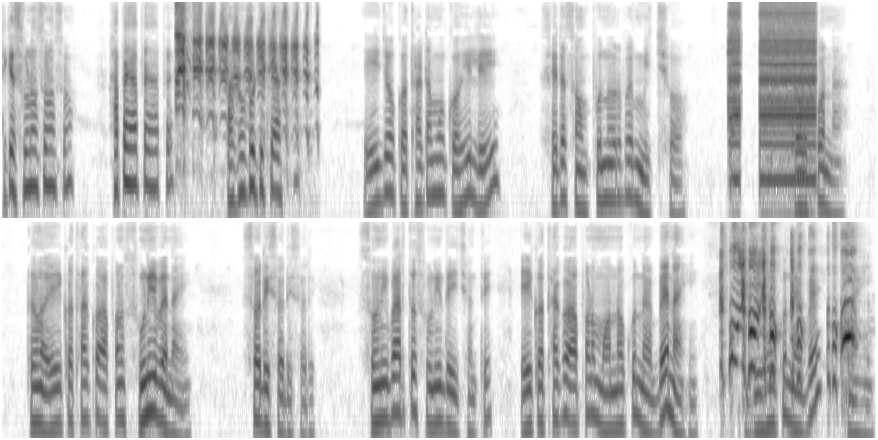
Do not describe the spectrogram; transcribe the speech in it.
ଟିକେ ଶୁଣ ଶୁଣ ଶୁଣ ହାପେ ହାପେ ହାପେ ପାଖକୁ ଟିକେ ଆସ ଏଇ ଯେଉଁ କଥାଟା ମୁଁ କହିଲି ସେଇଟା ସମ୍ପୂର୍ଣ୍ଣ ରୂପେ ମିଛ କଳ୍ପନା ତେଣୁ ଏଇ କଥାକୁ ଆପଣ ଶୁଣିବେ ନାହିଁ ସରି ସରି ସରି ଶୁଣିବାର ତ ଶୁଣି ଦେଇଛନ୍ତି ଏଇ କଥାକୁ ଆପଣ ମନକୁ ନେବେ ନାହିଁ ଦେହକୁ ନେବେ ନାହିଁ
